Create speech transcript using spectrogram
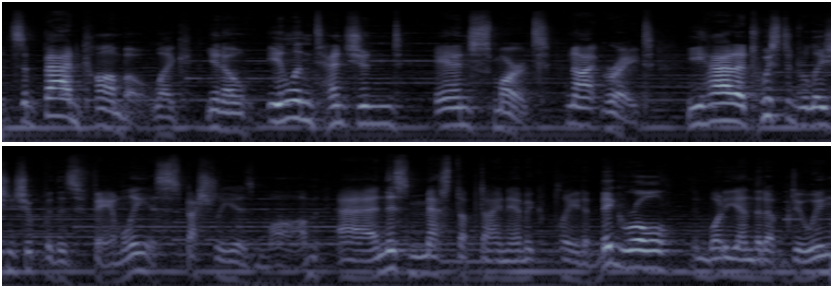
It's a bad combo, like, you know, ill intentioned and smart. Not great. He had a twisted relationship with his family, especially his mom, and this messed up dynamic played a big role in what he ended up doing.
